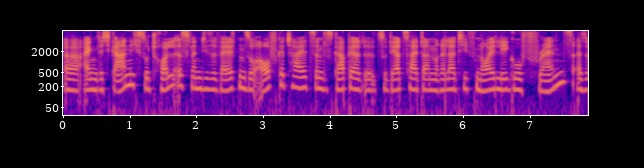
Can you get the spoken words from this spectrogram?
äh, eigentlich gar nicht so toll ist, wenn diese Welten so aufgeteilt sind. Es gab ja äh, zu der Zeit dann relativ neu Lego Friends, also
